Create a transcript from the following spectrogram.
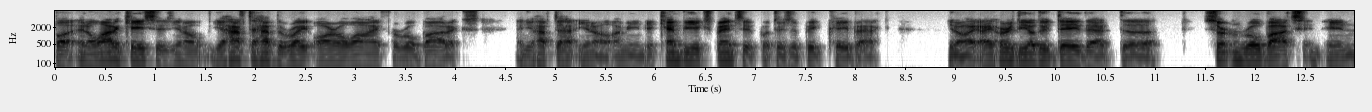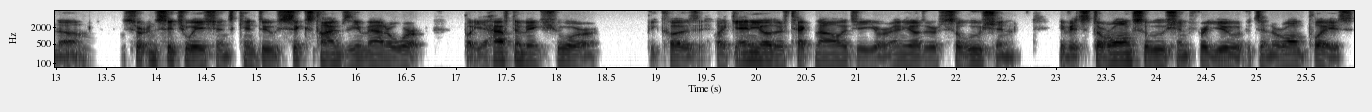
but in a lot of cases, you know, you have to have the right ROI for robotics, and you have to, you know, I mean, it can be expensive, but there's a big payback. You know, I, I heard the other day that uh, certain robots in, in um, certain situations can do six times the amount of work, but you have to make sure because, like any other technology or any other solution, if it's the wrong solution for you, if it's in the wrong place,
